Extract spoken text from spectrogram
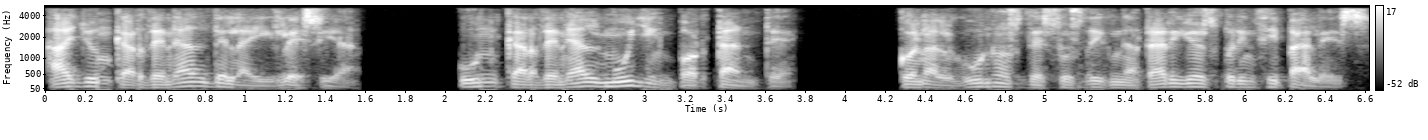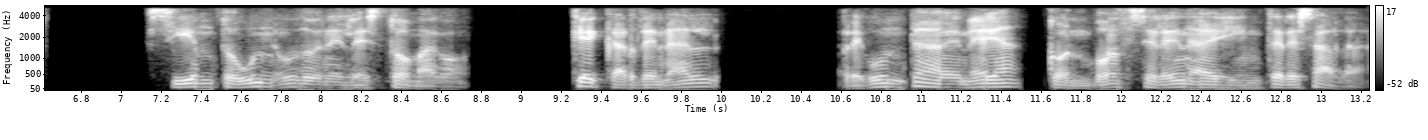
Hay un cardenal de la iglesia. Un cardenal muy importante. Con algunos de sus dignatarios principales. Siento un nudo en el estómago. ¿Qué cardenal? Pregunta a Enea, con voz serena e interesada.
